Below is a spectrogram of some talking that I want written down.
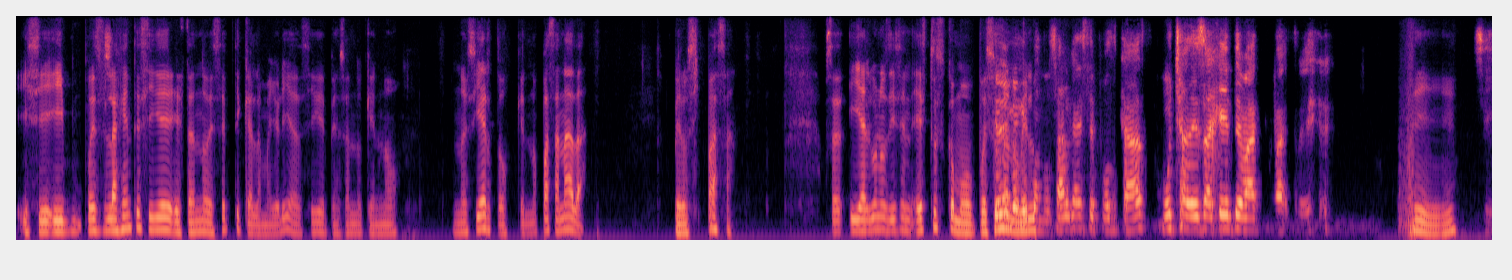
Y sí, y pues la gente sigue estando escéptica, la mayoría sigue pensando que no, no es cierto, que no pasa nada, pero sí pasa. O sea, y algunos dicen, esto es como pues una novela. Cuando salga este podcast, mucha de esa gente va, a creer. Sí. Sí.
